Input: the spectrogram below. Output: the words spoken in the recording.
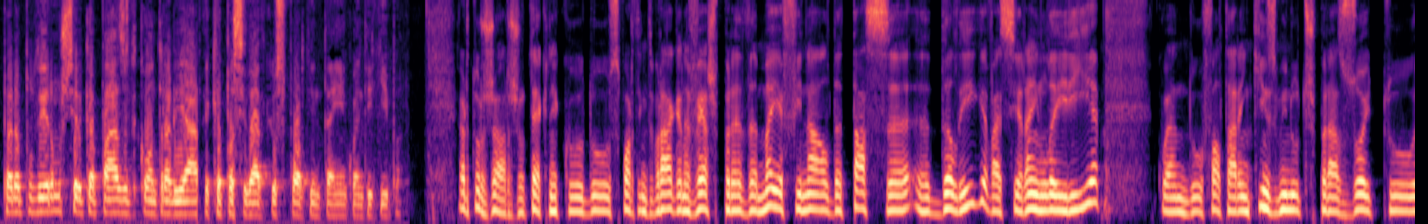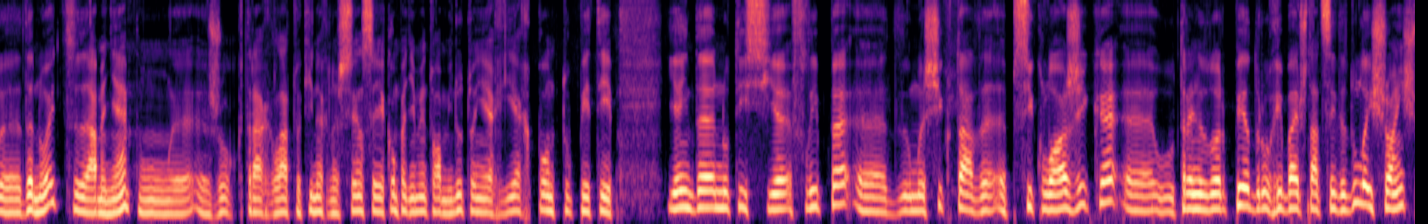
para podermos ser capazes de contrariar a capacidade que o Sporting tem enquanto equipa. Artur Jorge, o técnico do Sporting de Braga, na véspera da meia-final da Taça eh, da Liga, vai ser em Leiria quando faltarem 15 minutos para as 8 eh, da noite, amanhã, um eh, jogo que terá relato aqui na Renascença e acompanhamento ao minuto em rr.pt. E ainda notícia, Filipa, de uma chicotada psicológica. O treinador Pedro Ribeiro está de saída do Leixões,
